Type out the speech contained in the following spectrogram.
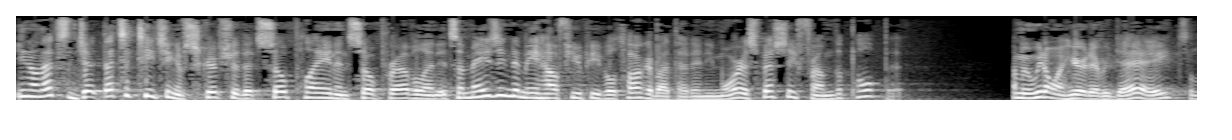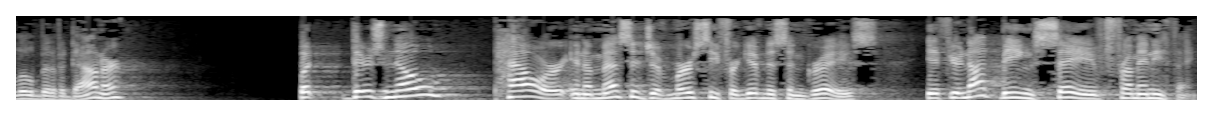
You know, that's, that's a teaching of Scripture that's so plain and so prevalent. It's amazing to me how few people talk about that anymore, especially from the pulpit. I mean, we don't want to hear it every day, it's a little bit of a downer. But there's no power in a message of mercy, forgiveness, and grace if you're not being saved from anything.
